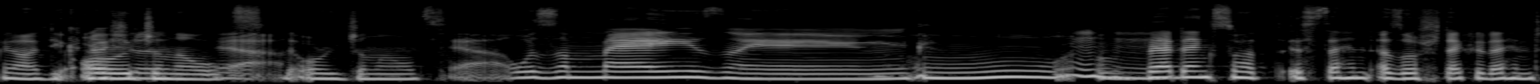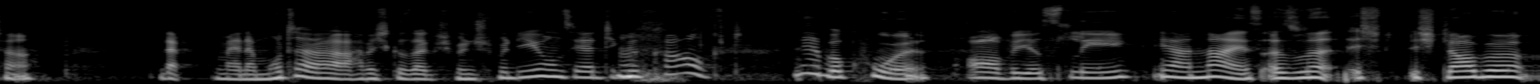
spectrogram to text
genau, die Knöchel, Originals. ja. Die Originals. Ja, it was amazing. Uh, Mhm. Wer denkst du, hat, ist dahinter, also steckte dahinter? Na, meiner Mutter habe ich gesagt, ich wünsche mir die und sie hat die Mhm. gekauft. Nee, aber cool. Obviously. Ja, nice. Also ich, ich glaube,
